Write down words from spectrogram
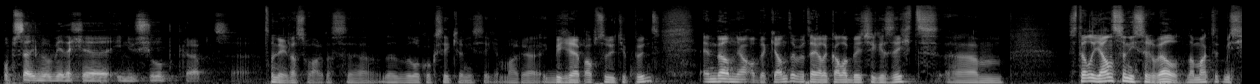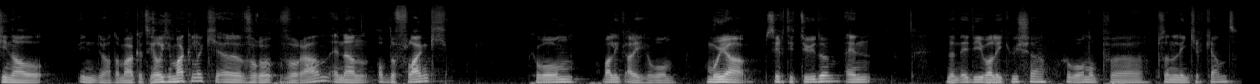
opstelling waarbij dat je in je schulp kruipt. Uh. Nee, dat is waar. Dat, uh, dat, wil ik ook zeker niet zeggen. Maar uh, ik begrijp absoluut je punt. En dan, ja, op de kant hebben we het eigenlijk al een beetje gezegd. Um, stel, Jansen is er wel. Dan maakt het misschien al... In, ja, dan maakt het heel gemakkelijk voor, vooraan. En dan op de flank gewoon... Walik, gewoon Moeja certitude en de Eddie Walikwisha gewoon op, op zijn linkerkant.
